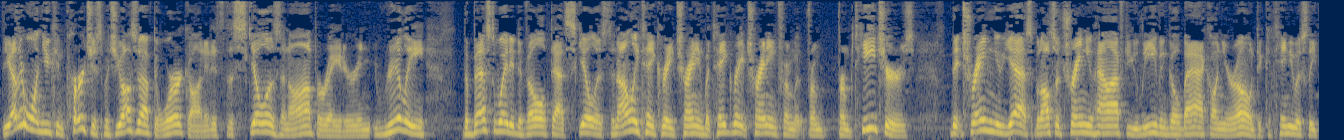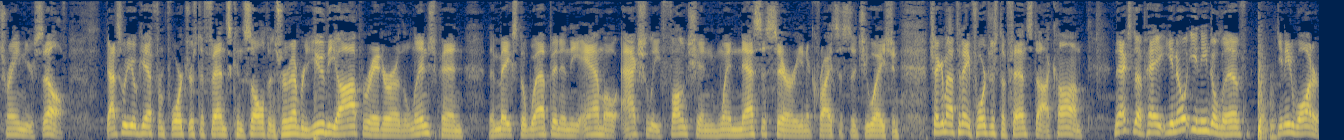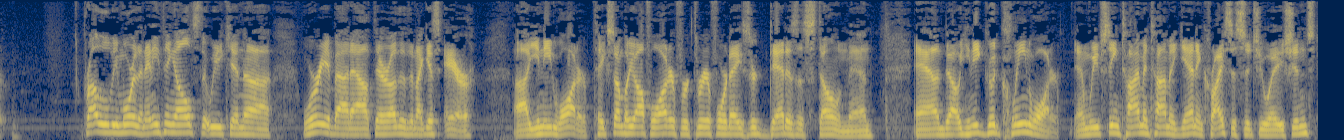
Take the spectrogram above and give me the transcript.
The other one you can purchase, but you also have to work on it. It's the skill as an operator, and really, the best way to develop that skill is to not only take great training, but take great training from from from teachers that train you, yes, but also train you how after you leave and go back on your own to continuously train yourself. That's what you'll get from Fortress Defense Consultants. Remember, you, the operator, are the linchpin that makes the weapon and the ammo actually function when necessary in a crisis situation. Check them out today, fortressdefense.com. Next up, hey, you know what you need to live? You need water probably more than anything else that we can uh, worry about out there, other than I guess air. Uh, you need water. Take somebody off water for three or four days, they're dead as a stone, man. And uh, you need good, clean water. And we've seen time and time again in crisis situations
